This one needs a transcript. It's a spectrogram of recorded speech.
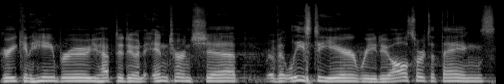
Greek and Hebrew, you have to do an internship of at least a year where you do all sorts of things.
